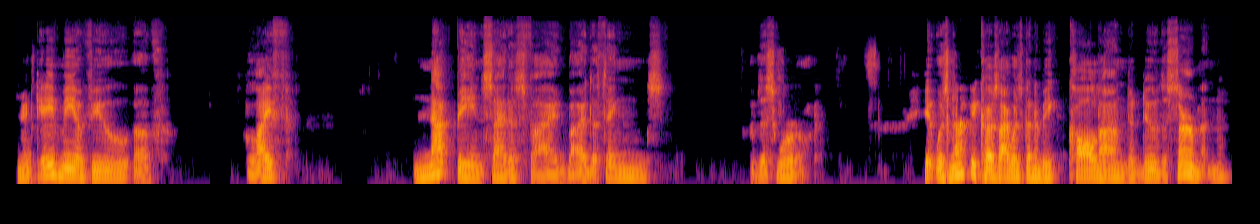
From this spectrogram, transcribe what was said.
And it gave me a view of life not being satisfied by the things of this world. It was not because I was going to be called on to do the sermon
